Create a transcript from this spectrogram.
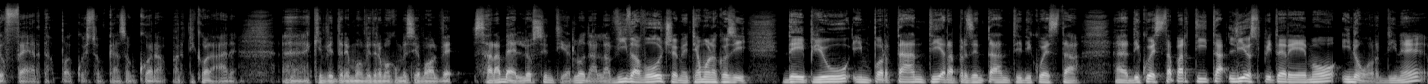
offerta. Poi questo è un caso ancora particolare eh, che vedremo, vedremo come si evolve. Sarà bello sentirlo dalla viva voce, mettiamola così, dei più importanti rappresentanti di questa, eh, di questa partita. Li ospiteremo in ordine,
